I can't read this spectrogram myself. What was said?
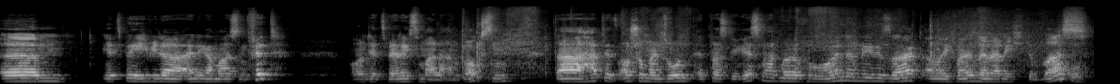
Ähm, jetzt bin ich wieder einigermaßen fit und jetzt werde ich es mal unboxen. Da hat jetzt auch schon mein Sohn etwas gegessen, hat meine Freundin mir gesagt, aber ich weiß leider nicht was.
